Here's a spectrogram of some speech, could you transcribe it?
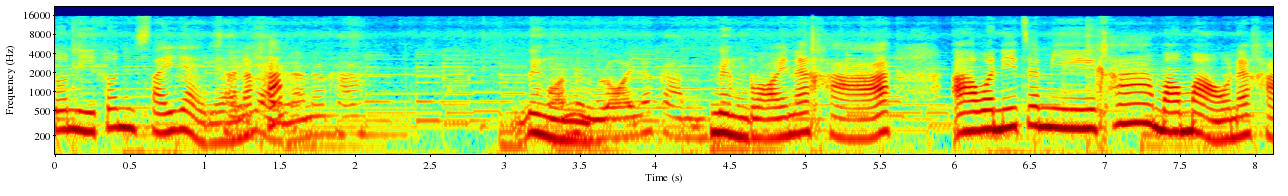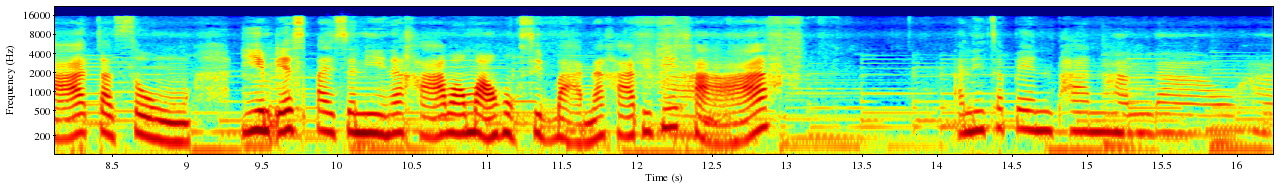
ต้นนี้ต้นไซส์ใหญ่แล้วนะคะไซส์ใหญ่แล้วนะคะหนึ่งขอหนึ่งร้อยแล้วกันหนึ่งร้อยนะคะอ่าวันนี้จะมีค่าเหมาเหมาๆนะคะ จัดส่ง EMS ไปรษณีย์นะคะเหมาเหมาๆ60บาทนะคะพี่ๆขาอันนี้จะเป็นพัน พันดาวค่ะ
